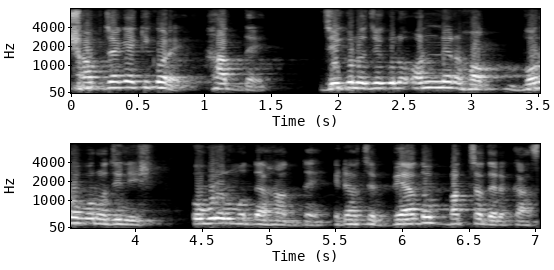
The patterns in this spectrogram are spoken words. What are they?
সব জায়গায় কি করে? হাত দেয়। যেগুলো যেগুলো অন্যের হক, বড় বড় জিনিস, ওগুলোর মধ্যে হাত দেয়। এটা হচ্ছে বেয়াদব বাচ্চাদের কাজ।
